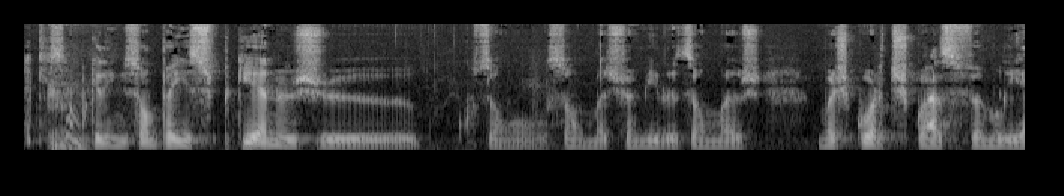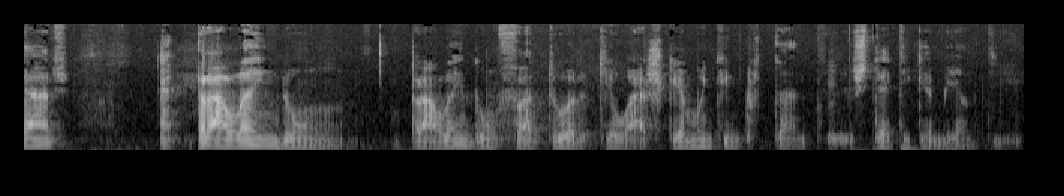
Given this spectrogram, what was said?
aqui são um bocadinho, são países pequenos, uh, são, são umas famílias, são umas, umas cortes quase familiares, para além de um para além de um fator que eu acho que é muito importante esteticamente e,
